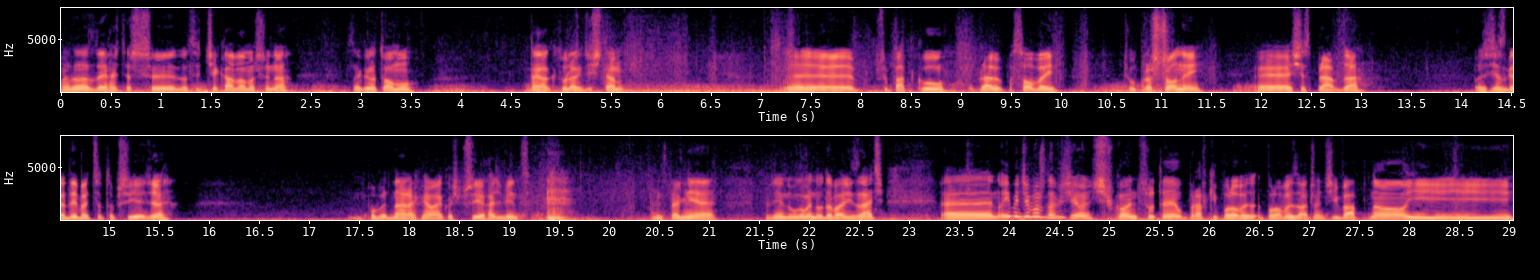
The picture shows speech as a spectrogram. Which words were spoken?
Ma do nas dojechać też yy, dosyć ciekawa maszyna z agrotomu. Taka, która gdzieś tam yy, w przypadku uprawy pasowej czy uproszczonej się sprawdza. Możecie zgadywać co to przyjedzie. Po Bednarach miała jakoś przyjechać, więc, więc pewnie, pewnie niedługo będą dawali znać. E, no i będzie można wziąć w końcu te uprawki polowe, polowe zacząć. I wapno, i,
